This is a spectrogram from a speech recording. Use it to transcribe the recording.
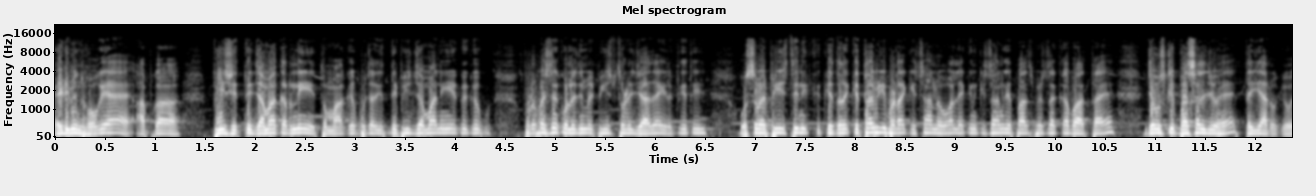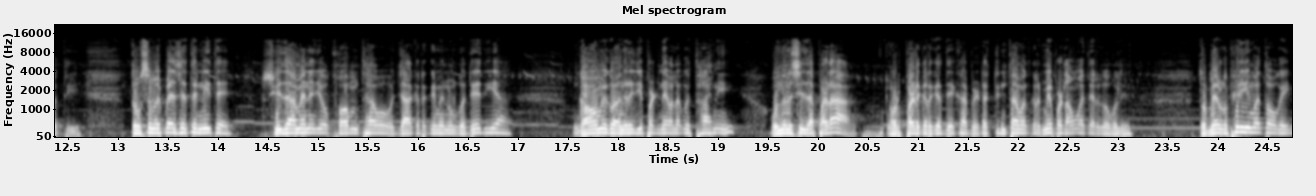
एडमिशन हो गया है, आपका फ़ीस इतनी जमा करनी तो माँ के पूछा, इतनी फ़ीस जमा नहीं है, क्योंकि प्रोफेशनल कॉलेज में फ़ीस थोड़ी ज़्यादा ही लगती थी। उस समय फ़ीस थी कितना कितना भी बड़ा किसान होगा, लेकिन किसान के पास पैसा कब आता है, जब उसकी फ़सल जो है तैयार होकर होती है। तो उस समय पैसे तो नहीं थे। सीधा मैंने जो फॉर्म था, वो जा करके मैंने उनको दे दिया। गाँव में कोई अंग्रेज़ी पढ़ने वाला कोई था नहीं। उन्होंने सीधा पढ़ा और पढ़ करके देखा, बेटा, चिंता मत कर, मैं पढ़ाऊँगा तेरे को बोले। तो मेरे को फिर हिम्मत हो गई।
